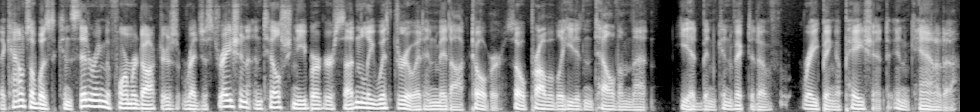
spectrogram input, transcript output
The council was considering the former doctor's registration until Schneeberger suddenly withdrew it in mid October, so probably he didn't tell them that he had been convicted of raping a patient in Canada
